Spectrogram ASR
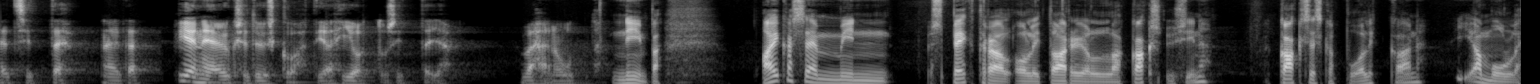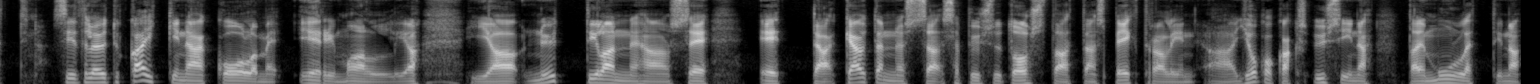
Että sitten näitä pieniä yksityiskohtia hiottu sitten ja vähän uutta. Niinpä. Aikaisemmin Spectral oli tarjolla ysinä, kakseska puolikkaana ja mullettina. Siitä löytyi kaikki nämä kolme eri mallia, ja nyt tilannehan on se, että käytännössä sä pystyt ostamaan tämän Spectralin ää, joko 29 tai mullettina,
